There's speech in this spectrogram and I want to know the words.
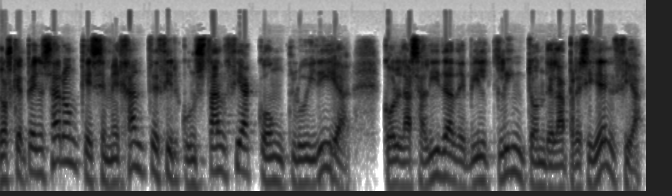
Los que pensaron que semejante circunstancia concluiría con la salida de Bill Clinton de la presidencia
